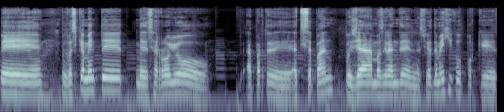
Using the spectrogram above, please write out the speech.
Eh, pues básicamente me desarrollo, aparte de Atizapán, pues ya más grande en la Ciudad de México, porque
